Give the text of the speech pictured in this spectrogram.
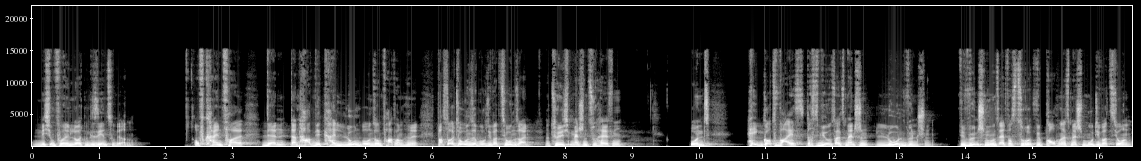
nicht um von den Leuten gesehen zu werden. Auf keinen Fall, denn dann haben wir keinen Lohn bei unserem Vater im Himmel. Was sollte unsere Motivation sein? Natürlich Menschen zu helfen, und hey, Gott weiß, dass wir uns als Menschen Lohn wünschen. Wir wünschen uns etwas zurück. Wir brauchen als Menschen Motivation.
